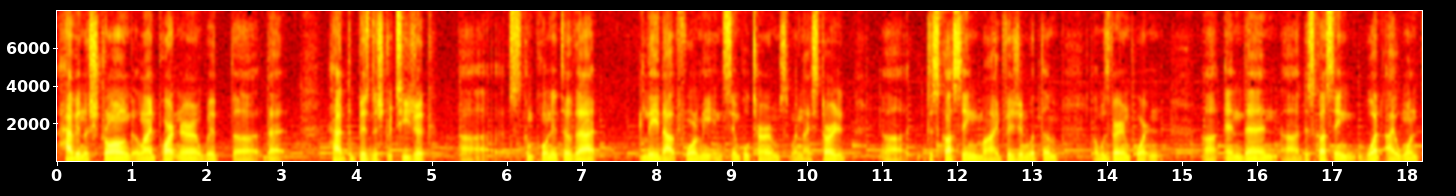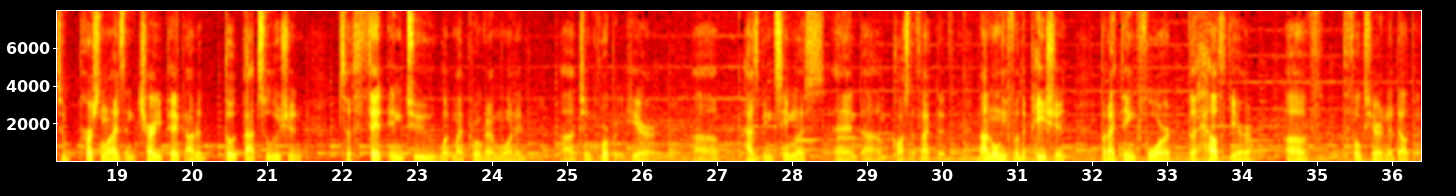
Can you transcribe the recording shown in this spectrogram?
having a strong aligned partner with uh, that had the business strategic uh, component of that laid out for me in simple terms when I started uh, discussing my vision with them uh, was very important. Uh, and then uh, discussing what I want to personalize and cherry pick out of th that solution to fit into what my program wanted to incorporate here um, has been seamless and um, cost effective, not only for the patient, but I think for the healthcare of the folks here in the Delta.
